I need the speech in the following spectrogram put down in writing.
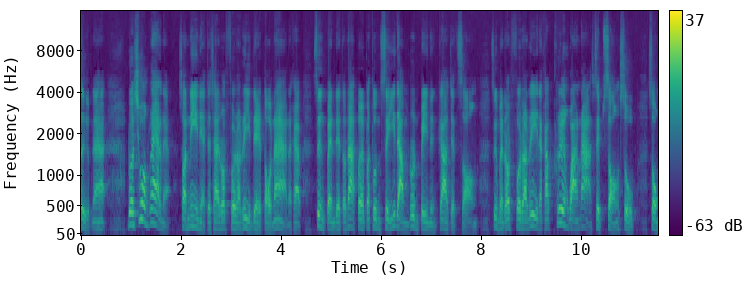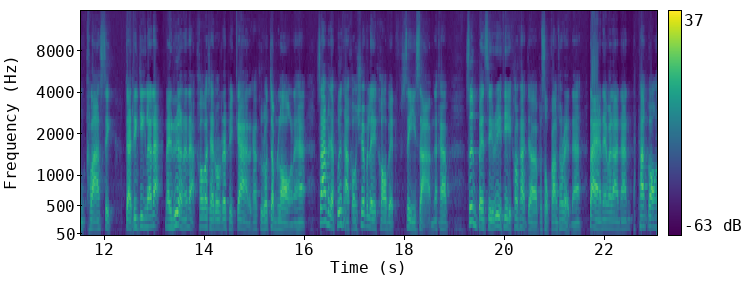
สืบนะฮะ โดยช่วงแรกเนี่ย ซอนนี่เนี่ยจะใช้รถ Ferrari Daytona นะครับ ซึ่งเป็น Daytona เปิดประทุนสีดำรุ่นปี 1972 ซึ่งเป็นรถ Ferrari นะครับ เครื่องวางหน้า 12 สูบ ทรงคลาสสิกแต่จริง ๆ แล้วนะในเรื่องนั้นนะเขาก็ใช้รถ Replica นะครับ คือรถจำลองนะฮะ สร้างมาจากพื้นฐานของ Chevrolet Corvette C3 นะครับ ซึ่งเป็นซีรีส์ที่ค่อนข้างจะประสบความสำเร็จนะ แต่ในเวลานั้นทางกอง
